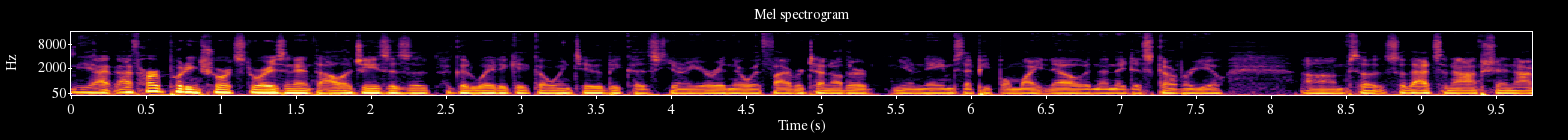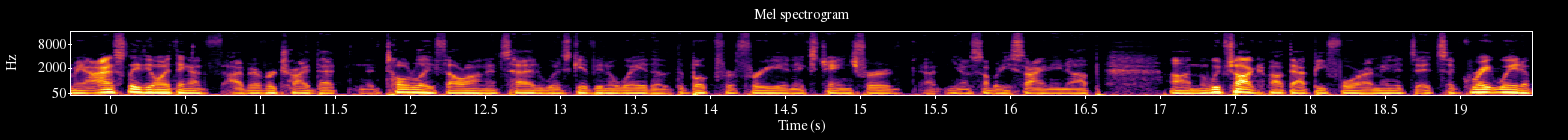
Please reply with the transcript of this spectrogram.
Yeah, I've heard putting short stories in anthologies is a, a, good way to get going too, because you know you're in there with five or ten other you know names that people might know, and then they discover you. Um, so so that's an option. I mean, honestly, the only thing I've, I've ever tried that totally fell on its head was giving away the, the book for free in exchange for uh, you know somebody signing up. Um, and we've talked about that before. I mean, it's it's a great way to,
